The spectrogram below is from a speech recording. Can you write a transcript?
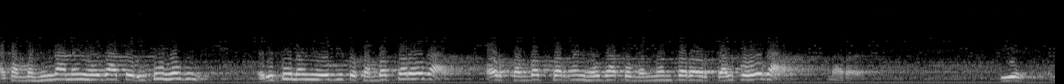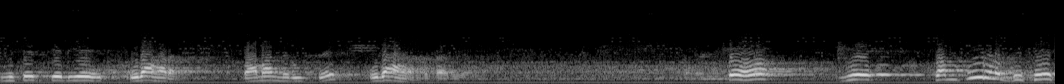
अच्छा महीना नहीं होगा तो ऋतु होगी। ऋतु नहीं होगी तो संवत्सर होगा, और संवत्सर नहीं होगा तो मनवंतर और कल्प होगा। नारायण, ये निषेध के लिए उदाहरण, सामान्य रूप से उदाहरण बता दिया। तो ये संपूर्ण विशेष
